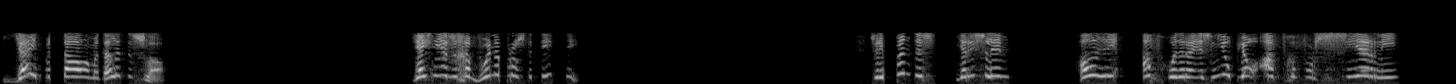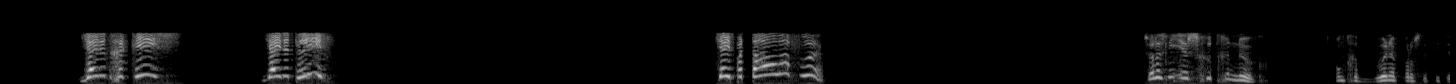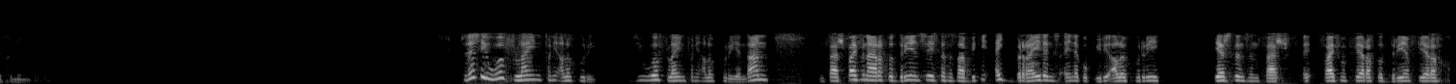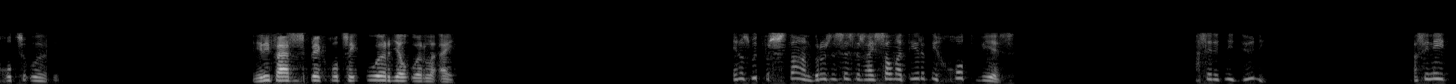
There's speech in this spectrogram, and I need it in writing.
Jy betaal om met hulle te slaap. Jy's nie eens 'n gewone prostituut nie. So die punt is Jerusalem, al hierdie afgoderry is nie op jou afgeforceer nie. Jy het dit gekies. Jy het dit lief. Jy betaal daarvoor. So hulle is nie eers goed genoeg om gewone prostituie genoem te word. So dis die hooflyn van die allegorie. Dis die hooflyn van die allegorie. En dan In vers 35 tot 63 is daar 'n bietjie uitbreidings eintlik op hierdie allegorie. Eerstens in vers 45 tot 43 God se oordeel. In hierdie verse spreek God sy oordeel oor hulle uit. En ons moet verstaan, broers en susters, hy sal natuurlik nie God wees as hy dit nie doen nie. As hy nie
